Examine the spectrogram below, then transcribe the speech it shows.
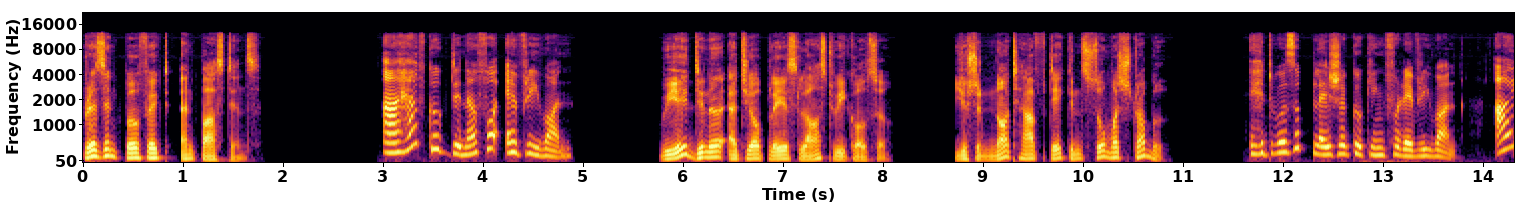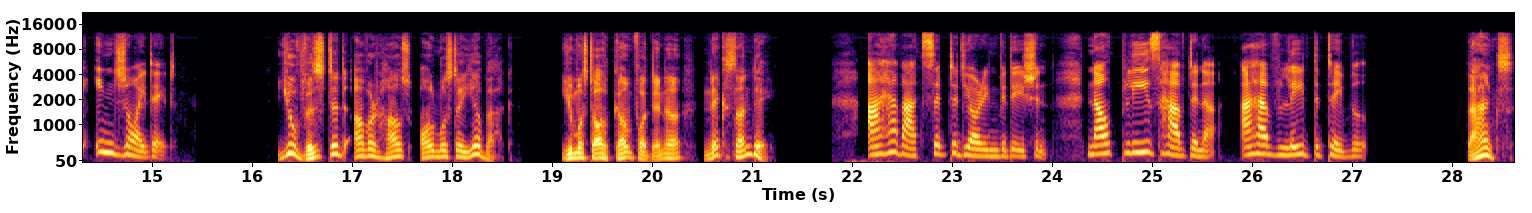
present perfect and past tense. I have cooked dinner for everyone. We ate dinner at your place last week also. You should not have taken so much trouble. It was a pleasure cooking for everyone. I enjoyed it. You visited our house almost a year back. You must all come for dinner next Sunday. I have accepted your invitation. Now please have dinner. I have laid the table. Thanks.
